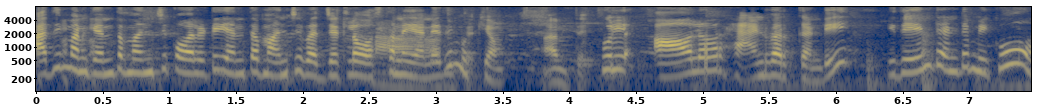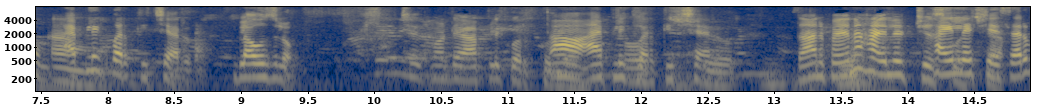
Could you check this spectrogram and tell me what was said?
అది మనకి ఎంత మంచి క్వాలిటీ ఎంత మంచి బడ్జెట్లో వస్తున్నాయి అనేది ముఖ్యం. అంతే. Full all over hand work అండి. ఇదేంటంటే మీకు అప్లిక్ వర్క్ ఇచ్చారు బ్లౌజ్లో. యాప్లిక్ వర్క్ ఇచ్చారు. దానిపైన హైలైట్ చేసి హైలైట్ చేశారు.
